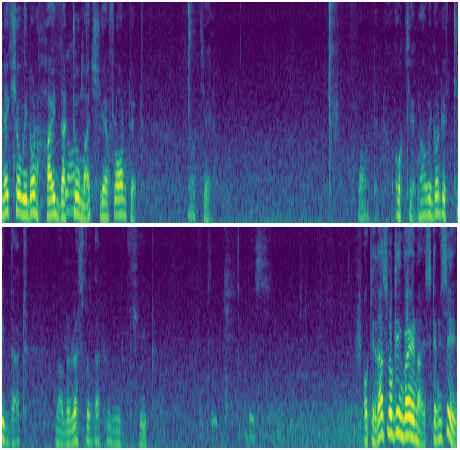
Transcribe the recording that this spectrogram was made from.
make sure we don't hide that too Flaunt it. much. Yeah, flaunt it. Okay. Flaunt it. Okay, now we're going to keep that. Now the rest of that we will keep. This Okay, that's looking very nice. Can you see?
